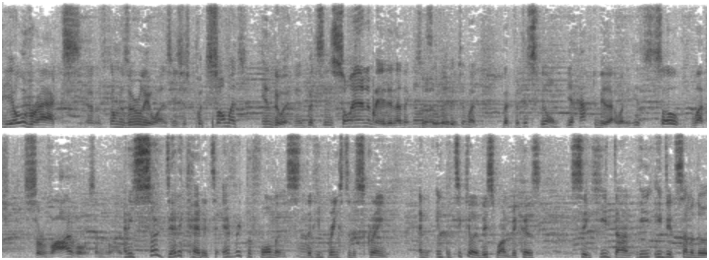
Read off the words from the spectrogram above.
He overacts. uh, Some of his earlier ones, he just puts so much into it, and it puts, it's so animated, and I think, oh, So it's a little bit too much. But for this film, you have to be that way. It's so much survival symbol. And he's so dedicated to every performance that he brings to the screen, and in particular this one because Sig he done he, he did some of the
